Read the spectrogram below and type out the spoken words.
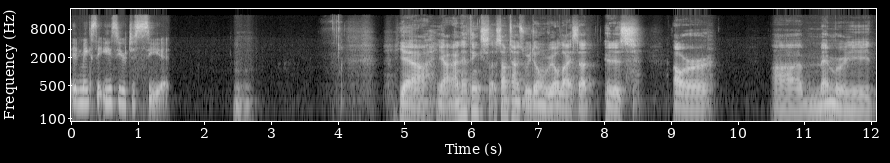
it makes it easier to see it mm-hmm. yeah yeah and i think sometimes we don't realize that it is our uh, memory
